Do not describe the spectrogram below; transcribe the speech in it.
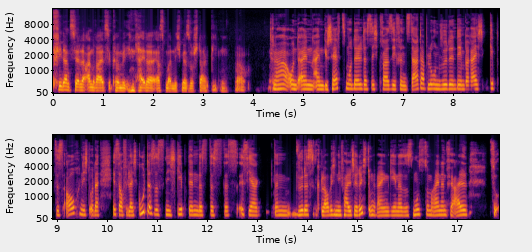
finanzielle Anreize können wir ihnen leider erstmal nicht mehr so stark bieten. Ja. Klar, und ein, ein Geschäftsmodell, das sich quasi für ein Startup lohnen würde in dem Bereich, gibt es auch nicht. Oder ist auch vielleicht gut, dass es nicht gibt, denn das, das, das ist ja, dann würde es, glaube ich, in die falsche Richtung reingehen. Also es muss zum einen für alle zu,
